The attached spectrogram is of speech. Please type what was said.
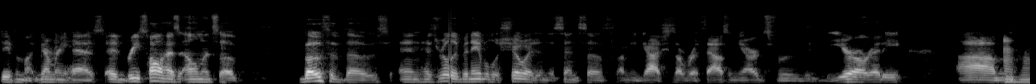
David Montgomery has. And Breece Hall has elements of both of those and has really been able to show it in the sense of, I mean, gosh, he's over a thousand yards for the, the year already. Um, mm-hmm.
